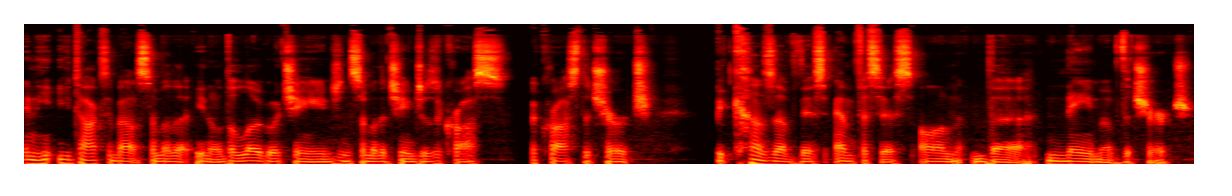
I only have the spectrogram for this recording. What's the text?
And he, he talks about some of the you know the logo change and some of the changes across across the church because of this emphasis on the name of the church.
